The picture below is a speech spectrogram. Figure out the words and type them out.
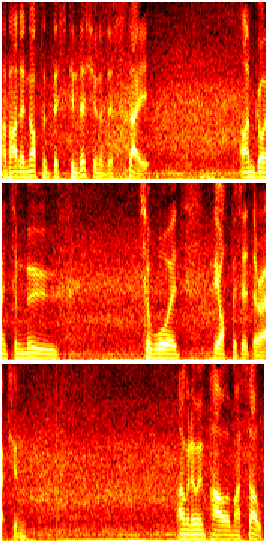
I've had enough of this condition of this state. I'm going to move towards the opposite direction. I'm going to empower myself."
